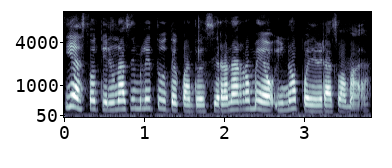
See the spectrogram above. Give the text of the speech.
Y esto tiene una similitud de cuando encierran a Romeo y no puede ver a su amada.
